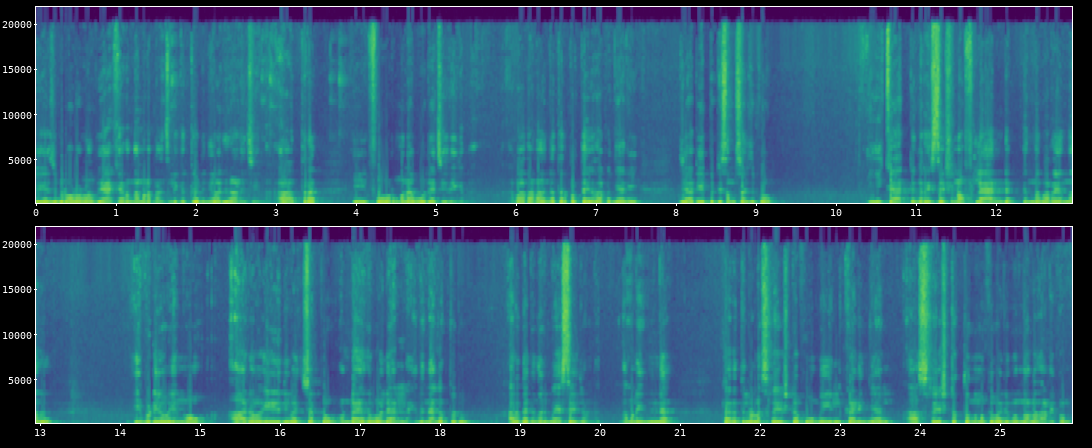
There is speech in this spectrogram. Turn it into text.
പേജുകളോളം വ്യാഖ്യാനം നമ്മുടെ മനസ്സിലേക്ക് തെളിഞ്ഞു വരികയാണ് ചെയ്യുന്നത്. അത് അത്ര ഈ ഫോർമുല പോലെയാണ് ചെയ്തിരിക്കുന്നത്. അപ്പോൾ അതാണ് അതിന്റെ അത്ര പ്രത്യേകത. അപ്പം ഞാൻ ഈ ജാതിയെപ്പറ്റി സംസാരിച്ചപ്പോൾ ഈ കാറ്റഗറൈസേഷൻ ഓഫ് ലാൻഡ് എന്ന് പറയുന്നത് എവിടെയോ എങ്ങോ ആരോ എഴുതി വച്ചപ്പോൾ ഉണ്ടായതുപോലെ അല്ല. ഇതിനകത്തൊരു അത് തരുന്നൊരു മെസ്സേജ് ഉണ്ട്. നമ്മൾ ഇന്ന തരത്തിലുള്ള ശ്രേഷ്ഠ ഭൂമിയിൽ കഴിഞ്ഞാൽ ആ ശ്രേഷ്ഠത്വം നമുക്ക് വരുമെന്നുള്ളതാണ്. ഇപ്പം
